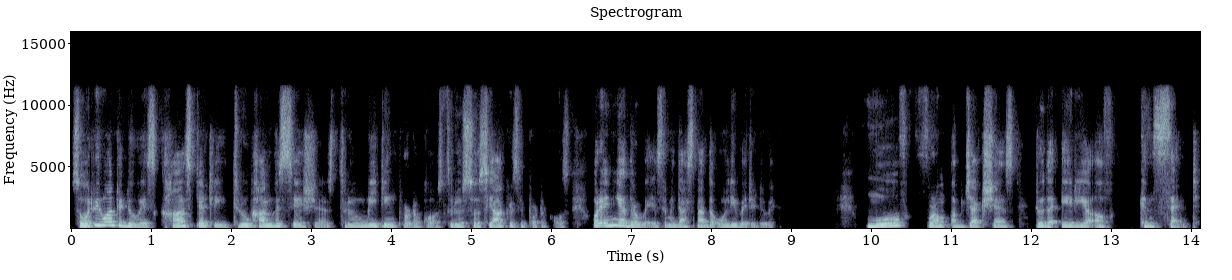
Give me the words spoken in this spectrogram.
So what we want to do is constantly through conversations, through meeting protocols, through sociocracy protocols, or any other ways, I mean, that's not the only way to do it, move from objections to the area of consent.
